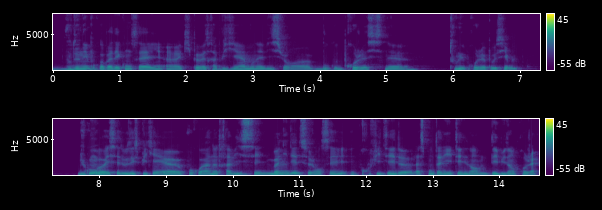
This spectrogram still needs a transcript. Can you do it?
vous donner pourquoi pas des conseils euh, qui peuvent être appliqués à mon avis sur beaucoup de projets, si ce n'est tous les projets possibles. Du coup, on va essayer de vous expliquer pourquoi, à notre avis, c'est une bonne idée de se lancer et de profiter de la spontanéité dans le début d'un projet.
